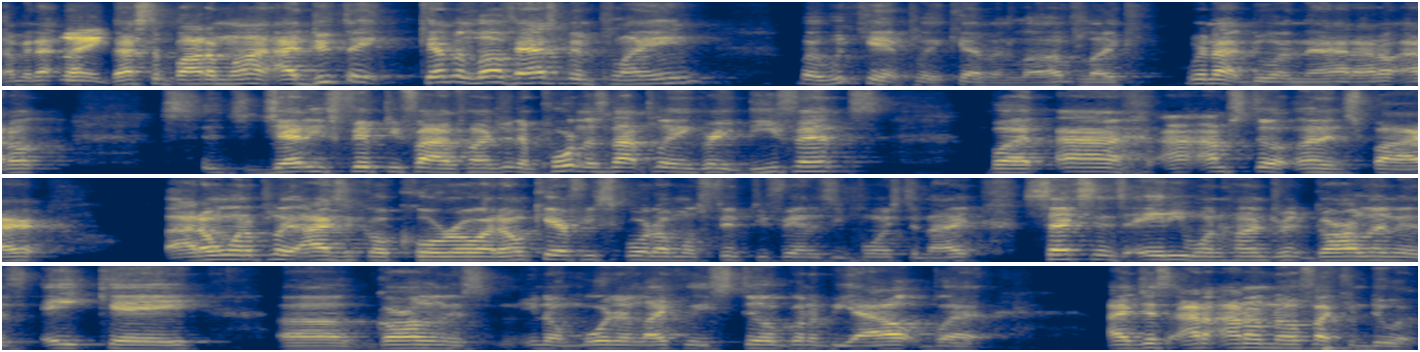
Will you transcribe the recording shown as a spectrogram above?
I mean, that, like, that's the bottom line. I do think Kevin Love has been playing, but we can't play Kevin Love. Like, we're not doing that. I don't, I don't, Jetty's 5,500, and Portland's not playing great defense, but uh, I, am still uninspired. I don't want to play Isaac Okoro. I don't care if he scored almost 50 fantasy points tonight. Sexton's 8,100. Garland is 8K. Uh, Garland is, you know, more than likely still going to be out, but I just, I, I don't know if I can do it.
